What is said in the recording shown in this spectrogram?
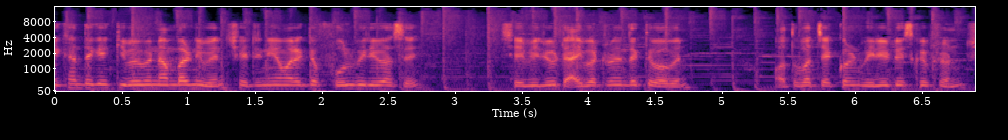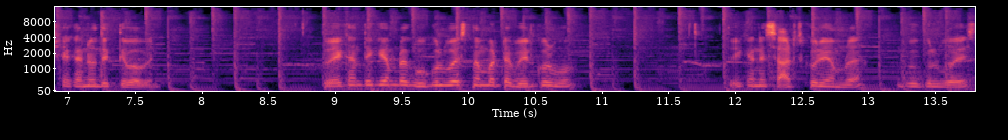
এখান থেকে কীভাবে নাম্বার নেবেন সেটি নিয়ে আমার একটা ফুল ভিডিও আছে। সেই ভিডিওটা আই বাটনে দেখতে পাবেন। অথবা চেক করেন ভিডিও ডিসক্রিপশন সেখানেও দেখতে পাবেন। তো এখান থেকে আমরা গুগল ভয়েস নাম্বারটা বের করব। তো এখানে সার্চ করি আমরা গুগল ভয়েস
